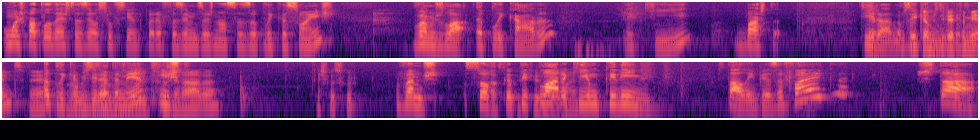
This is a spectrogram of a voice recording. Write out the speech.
uma espátula destas é o suficiente para fazermos as nossas aplicações. Vamos lá aplicar aqui, basta tirarmos É, aplicamos aqui um diretamente. né? Aplicamos diretamente. Fazer Isto- nada. Queres que eu seguro? Vamos só recapitular aqui um bocadinho. Está a limpeza feita, está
